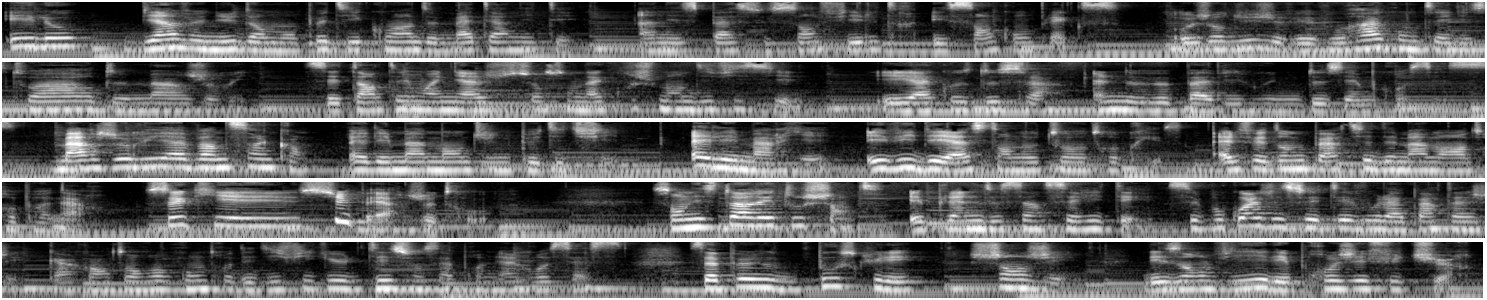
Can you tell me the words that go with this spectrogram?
Hello, bienvenue dans mon petit coin de maternité, un espace sans filtre et sans complexe. Aujourd'hui, je vais vous raconter l'histoire de Marjorie. C'est un témoignage sur son accouchement difficile et à cause de cela, elle ne veut pas vivre une deuxième grossesse. Marjorie a 25 ans, elle est maman d'une petite fille. Elle est mariée et vidéaste en auto-entreprise. Elle fait donc partie des mamans entrepreneurs, ce qui est super, je trouve. Son histoire est touchante et pleine de sincérité. C'est pourquoi j'ai souhaité vous la partager, car quand on rencontre des difficultés sur sa première grossesse, ça peut bousculer, changer les envies et les projets futurs.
